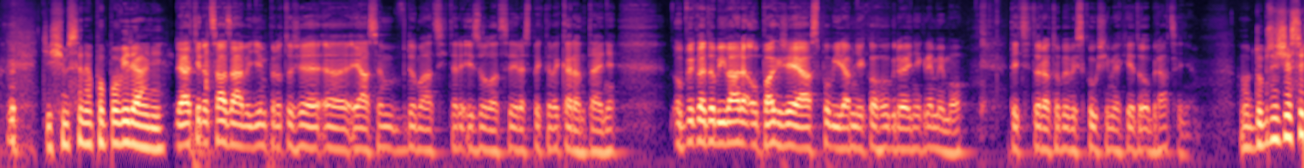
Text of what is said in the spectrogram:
Těším se na popovídání. Já ti docela závidím, protože eh, já jsem v domácí tady izolaci, respektive karanténě. Obvykle to bývá naopak, že já spovídám někoho, kdo je někde mimo. Teď si to na tobě vyzkouším, jak je to obráceně. No, dobře, že jsi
